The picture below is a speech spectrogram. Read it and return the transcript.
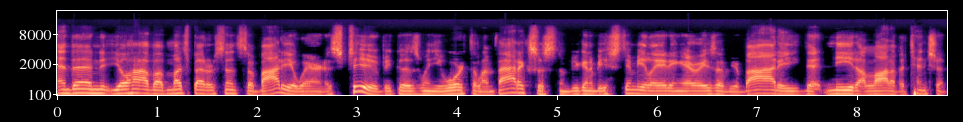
And then you'll have a much better sense of body awareness too, because when you work the lymphatic system, you're going to be stimulating areas of your body that need a lot of attention.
